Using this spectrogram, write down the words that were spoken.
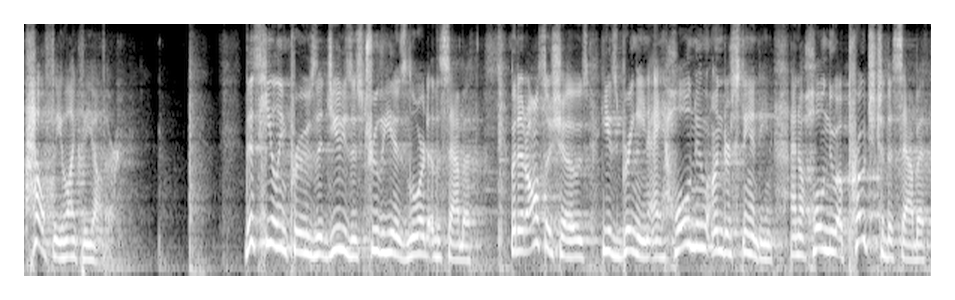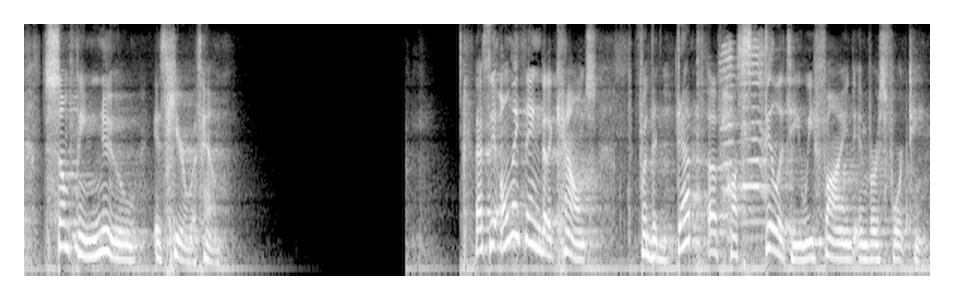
healthy like the other. This healing proves that Jesus truly is Lord of the Sabbath, but it also shows he is bringing a whole new understanding and a whole new approach to the Sabbath. Something new is here with him. That's the only thing that accounts for the depth of hostility we find in verse 14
